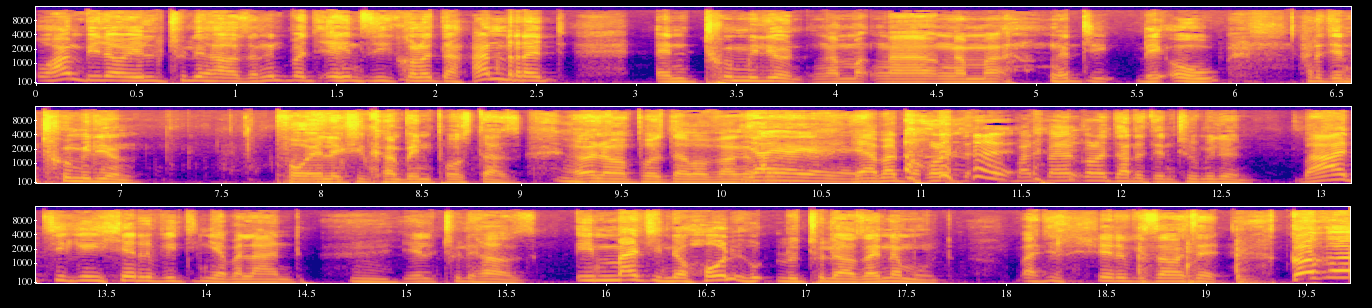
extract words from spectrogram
uhambile wayelithule house angithi bathi eh, ANC ikolota 102 million. Ngama nga- ngama ngathi they owe 102 million for election campaign posters. Yabona mm. ama poster bavanga Yeah, yeah, yeah, yeah. yeah bathi bakolota bathi bakolota 102 million. Bathi ke isheriff ithi nyabalanda mm. yelithule house imagine the whole Luthuli House ayinamuntu bathi isheriff isabathe gogo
